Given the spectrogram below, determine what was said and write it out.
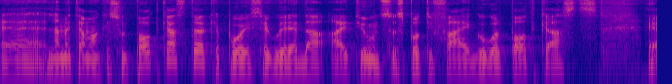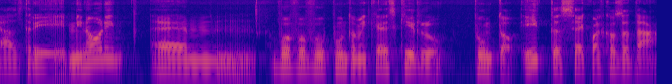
eh, la mettiamo anche sul podcast che puoi seguire da iTunes, Spotify, Google Podcasts e altri minori. Ehm, www.micheleschirru.it se hai qualcosa da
